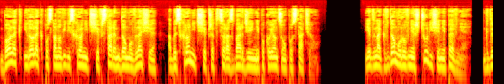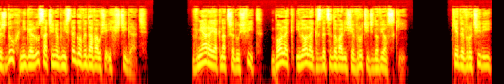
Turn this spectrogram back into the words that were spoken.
Bolek i Lolek postanowili schronić się w starym domu w lesie, aby schronić się przed coraz bardziej niepokojącą postacią. Jednak w domu również czuli się niepewnie, gdyż duch Nigelusa Cieniognistego wydawał się ich ścigać. W miarę jak nadszedł świt, Bolek i Lolek zdecydowali się wrócić do wioski. Kiedy wrócili,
